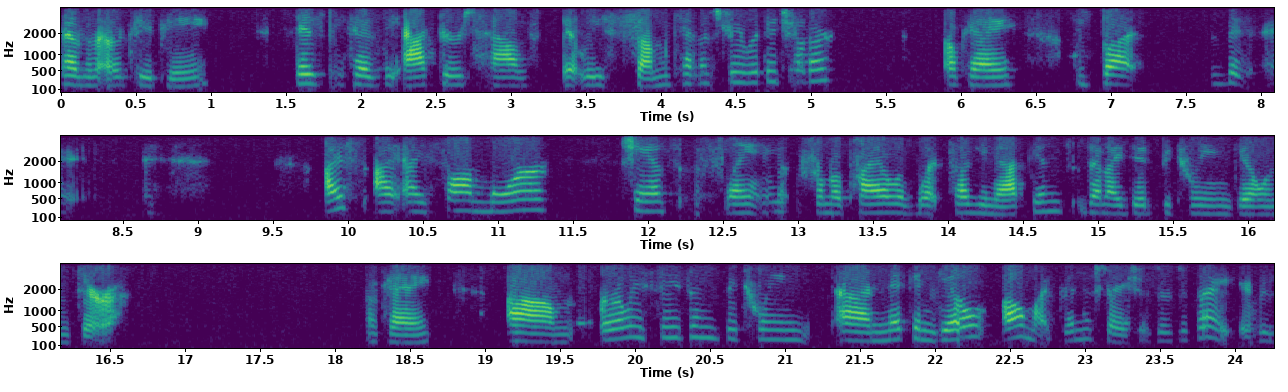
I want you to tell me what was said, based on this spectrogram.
as an OTP is because the actors have at least some chemistry with each other. Okay, but I, I I saw more chance of flame from a pile of wet soggy napkins than I did between Gil and Sara. Okay. Um, early seasons between uh, Nick and Gil, oh my goodness gracious, it was great. It was,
